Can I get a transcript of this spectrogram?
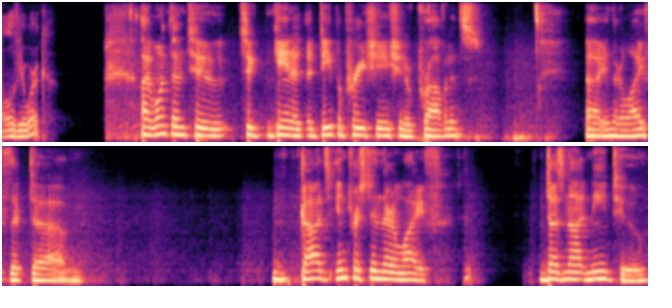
all of your work? I want them to to gain a, a deep appreciation of providence uh, in their life. That um, God's interest in their life does not need to,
